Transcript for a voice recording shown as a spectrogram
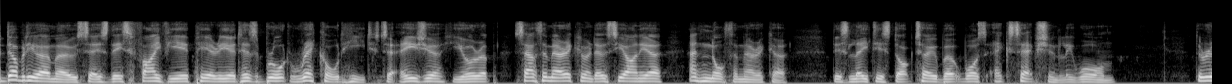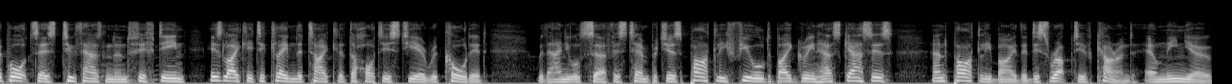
The WMO says this five year period has brought record heat to Asia, Europe, South America and Oceania, and North America. This latest October was exceptionally warm. The report says 2015 is likely to claim the title of the hottest year recorded, with annual surface temperatures partly fueled by greenhouse gases and partly by the disruptive current El Nino.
